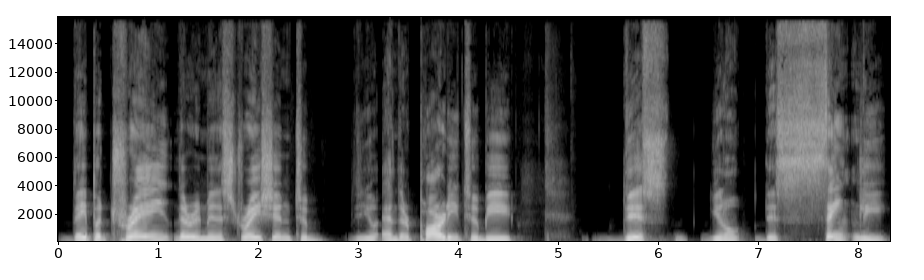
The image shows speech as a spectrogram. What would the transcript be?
They portray their administration to you know and their party to be this you know this saintly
